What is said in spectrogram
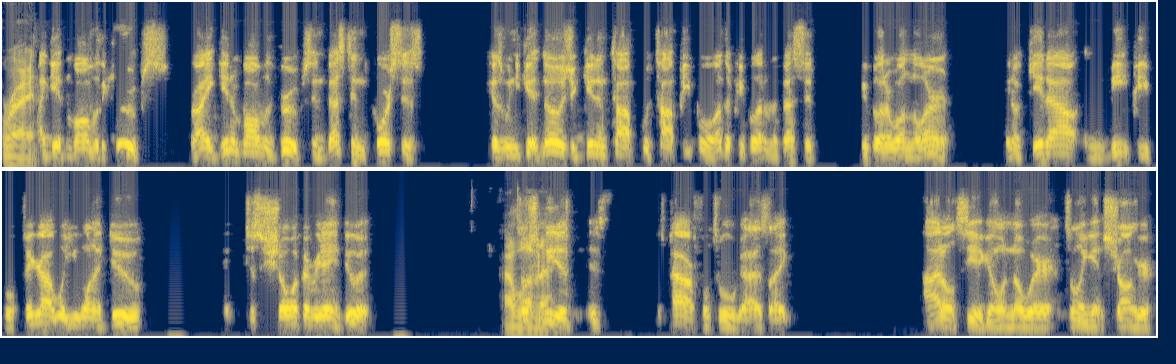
Right. I get involved with the groups. Right. Get involved with groups. Invest in courses because when you get those, you're getting top with top people, other people that have invested, people that are wanting to learn. You know, get out and meet people. Figure out what you want to do. just show up every day and do it. I love Social that. media is is powerful tool, guys. Like I don't see it going nowhere. It's only getting stronger.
